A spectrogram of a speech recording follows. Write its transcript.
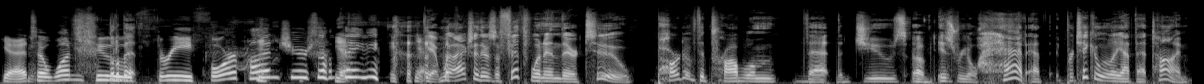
yeah, it's a one, two, Little bit. three, four punch or something. Yeah. yeah, well, actually, there's a fifth one in there too. Part of the problem that the Jews of Israel had, at, particularly at that time,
